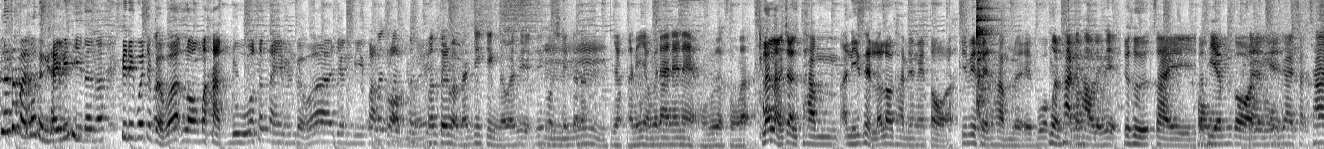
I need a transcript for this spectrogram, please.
แล้วทำไมเขาถึงใช้วิธีนั้นวะพี่นึกว่าจะแบบว่าลองมาหักดูว่าข้างในมันแบบว่ายังมีความกรอบอยู่ไหม มันเป็นแบบนั้นจริงๆนะเว้ยพี่ที่เขาเช็คกันอะอืม ยังอันนี้ยังไม่ได้แน่ๆผมดูจากทรงละแล้วหลังจากทำอันนี้เสร็จแล้วเราทำยังไงต่อพี่ไม่เคยทำเลยไอ้พวกเหมือนผัดกะเพราเลยพี่ก็คือใส่กระเทียมก่อนอะไรใช่เงี้ย ใช่ใช่ใช่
